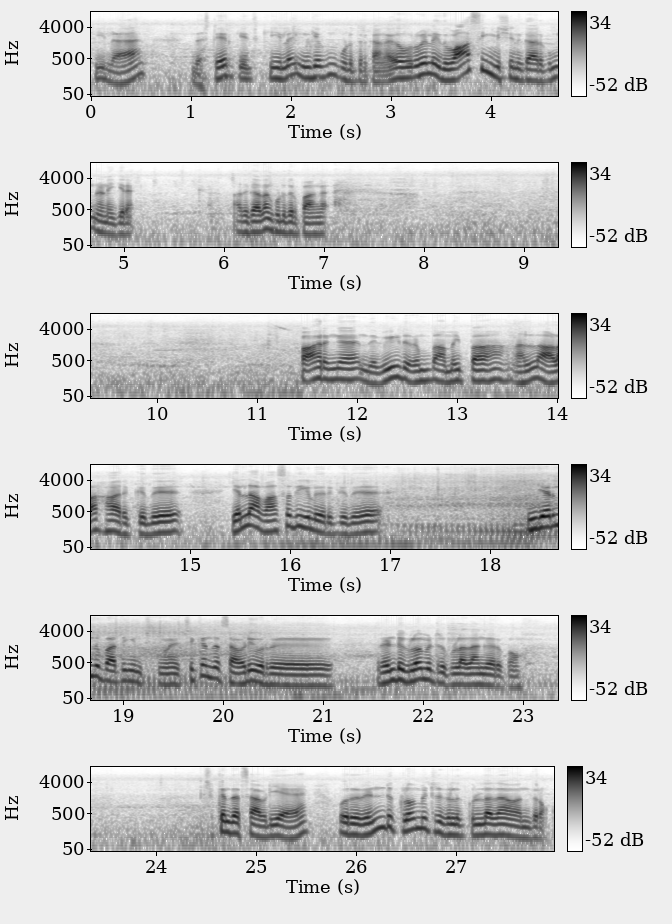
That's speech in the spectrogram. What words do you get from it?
கீழே இந்த ஸ்டேர் கேஜ் கீழே இங்கேயும் கொடுத்துருக்காங்க. ஒருவேளை இது வாஷிங் மிஷினுக்காக இருக்கும்னு நினைக்கிறேன். அதுக்காக தான் கொடுத்துருப்பாங்க. பாருங்கள் இந்த வீடு ரொம்ப அமைப்பாக நல்ல அழகாக இருக்குது. எல்லா வசதிகளும் இருக்குது. இங்கேருந்து பார்த்தீங்கன்னு வச்சுக்கோங்களேன் சிக்கந்தர் சாவடி ஒரு ரெண்டு கிலோமீட்டருக்குள்ளே தாங்க இருக்கும். சிக்கந்தர் சாவடியை ஒரு ரெண்டு கிலோமீட்டர்களுக்குள்ளே தான் வந்துடும்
